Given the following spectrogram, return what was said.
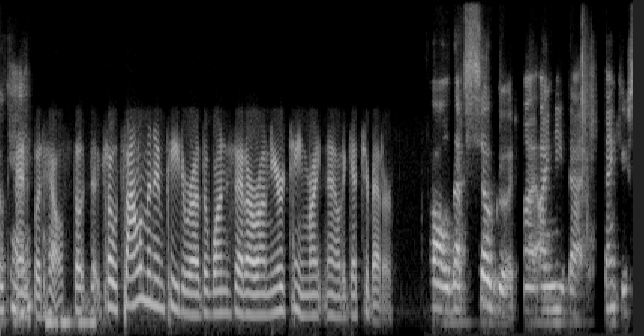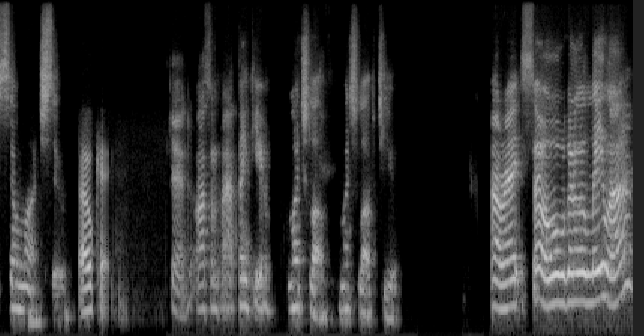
Okay. and good health. So, so Solomon and Peter are the ones that are on your team right now to get you better. Oh, that's so good. I, I need that. Thank you so much, Sue. Okay. Good, awesome, Pat, thank you. Much love, much love to you. All right, so we're gonna go Layla.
